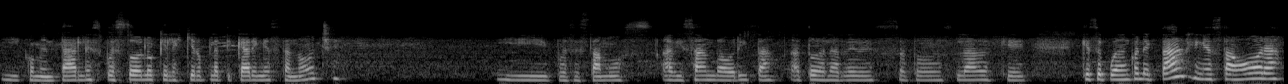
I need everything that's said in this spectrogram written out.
y comentarles pues todo lo que les quiero platicar en esta noche. Y pues estamos avisando ahorita a todas las redes, a todos lados que, que se puedan conectar en esta hora.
